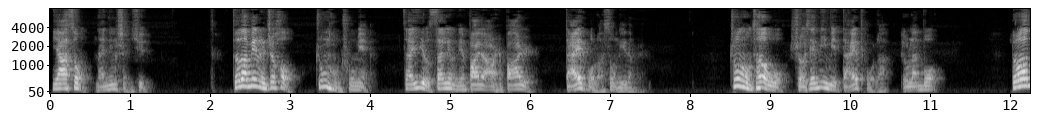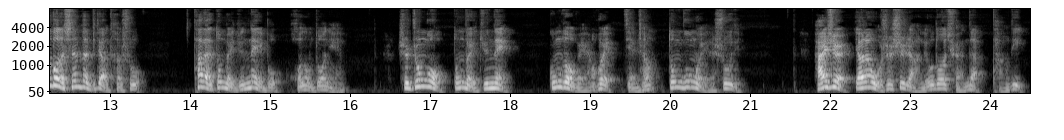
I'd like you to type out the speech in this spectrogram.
押送南京审讯。得到命令之后，中统出面，在一九三六年八月二十八日逮捕了宋黎等人。中统特务首先秘密逮捕了刘兰波。刘兰波的身份比较特殊，他在东北军内部活动多年，是中共东北军内工作委员会（简称东工委）的书记，还是幺零五师师长刘多荃的堂弟，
